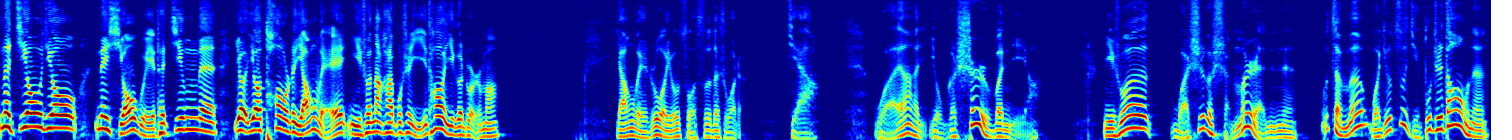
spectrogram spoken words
那娇娇那小鬼，他精的要要套着杨伟，你说那还不是一套一个准吗？杨伟若有所思的说着：“姐啊，我呀有个事儿问你啊，你说我是个什么人呢？我怎么我就自己不知道呢？”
